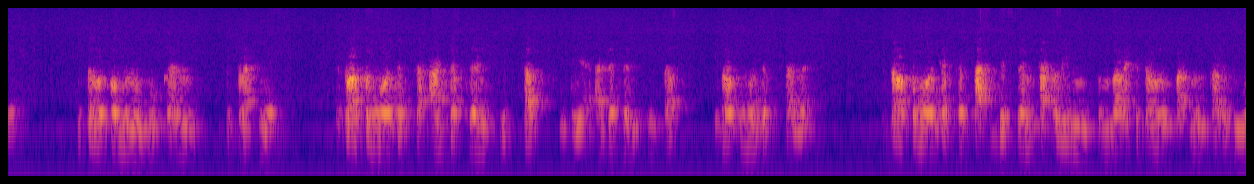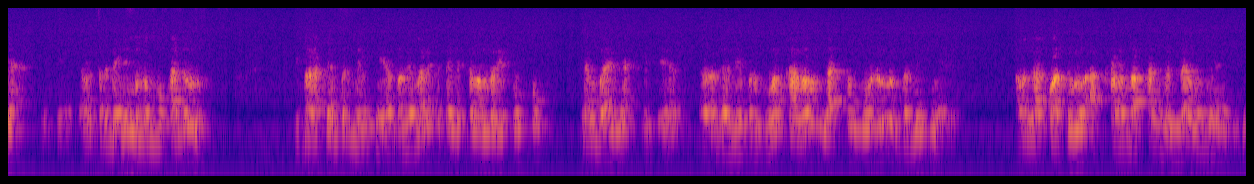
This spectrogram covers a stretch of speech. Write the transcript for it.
ya. Kita lupa menumbuhkan fitrahnya kita langsung meloncat ke adab dan kitab gitu ya adab dan kitab kita langsung meloncat ke sana. Kita langsung meloncat ke takdir dan taklim. Sementara kita lupa mentarbiyah gitu ya. Karena tarbiyah ini menumbuhkan dulu. Ibaratnya benih ya bagaimana kita bisa memberi pupuk yang banyak gitu ya dan dia berbuah kalau nggak tumbuh dulu benihnya kalau nggak kuat dulu akar bahkan dan daunnya gitu.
